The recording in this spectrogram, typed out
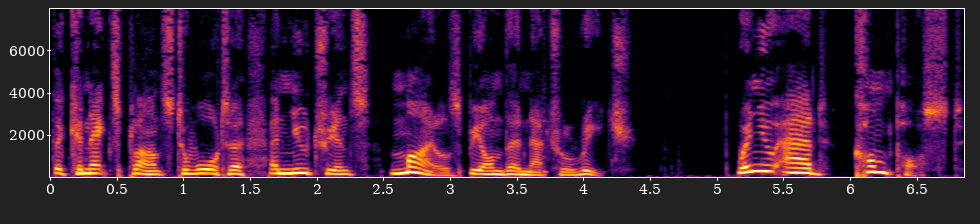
that connects plants to water and nutrients miles beyond their natural reach. When you add compost,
